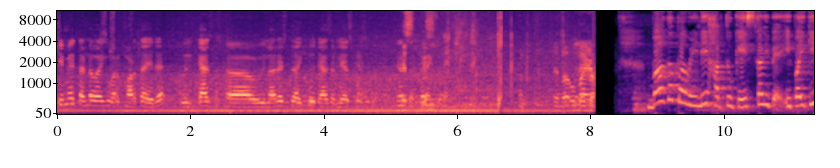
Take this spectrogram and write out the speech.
ಟೀಮೇ ತಂಡವಾಗಿ ವರ್ಕ್ ಮಾಡ್ತಾ ಇದೆ. Will catch will arrest the accused as early as possible Bagappa ಮೇಲೆ ಹತ್ತು ಕೇಸ್ಗಳಿವೆ. ಈ ಪೈಕಿ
